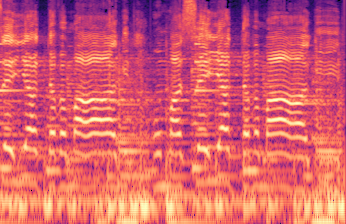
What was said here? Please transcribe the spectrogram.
מעשה ידיו המגיד, ומעשה ידיו המגיד.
